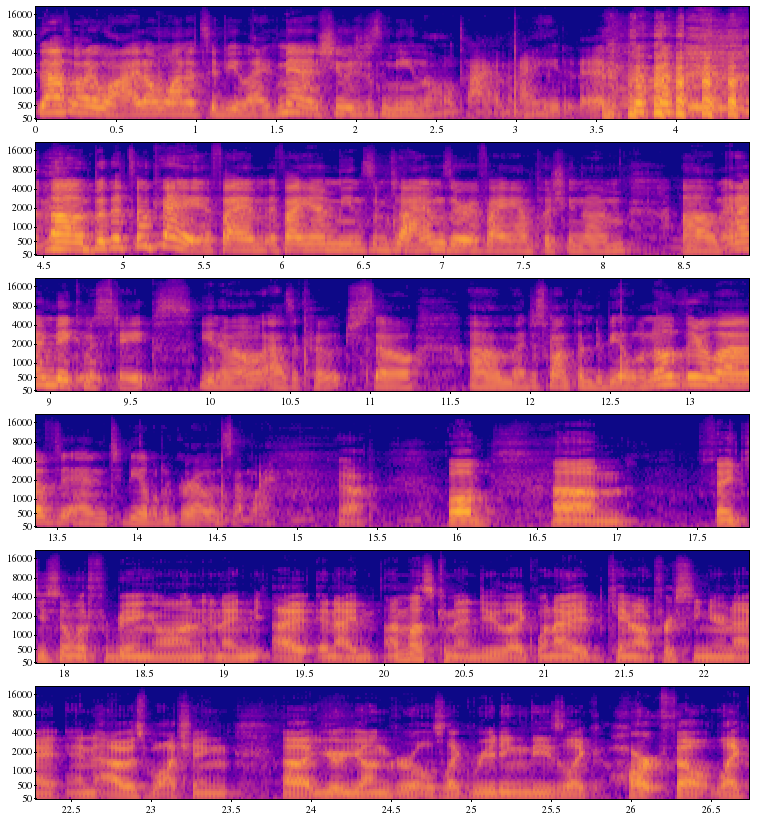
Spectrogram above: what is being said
that's what I want. I don't want it to be like, man, she was just mean the whole time and I hated it. um, but that's okay if I am if I am mean sometimes or if I am pushing them. Um, and I make mistakes, you know, as a coach. So um, I just want them to be able to know that they're loved and to be able to grow in some way. Yeah. Well, um, thank you so much for being on and I, I and I, I must commend you like when i came out for senior night and i was watching uh, your young girls like reading these like heartfelt like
